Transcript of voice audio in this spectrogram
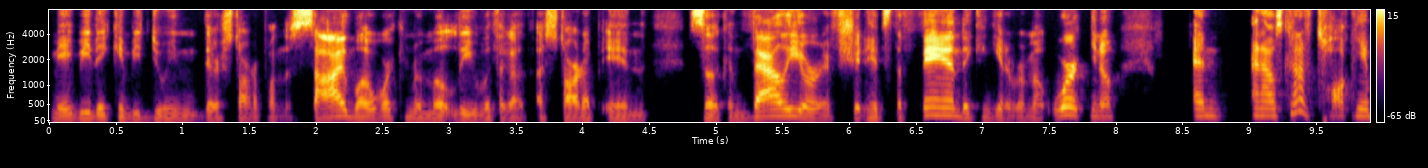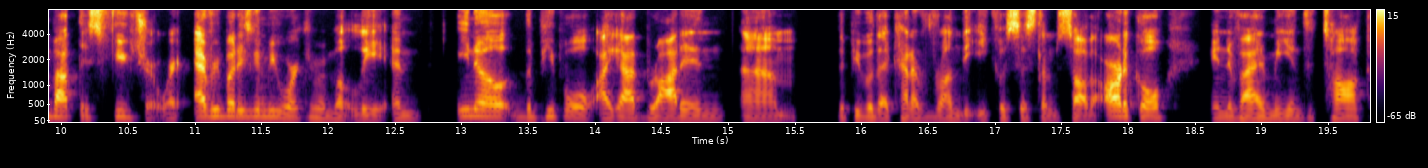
maybe they can be doing their startup on the side while working remotely with like a, a startup in Silicon Valley, or if shit hits the fan, they can get a remote work, you know. And and I was kind of talking about this future where everybody's gonna be working remotely. And you know, the people I got brought in, um, the people that kind of run the ecosystem saw the article and invited me in to talk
